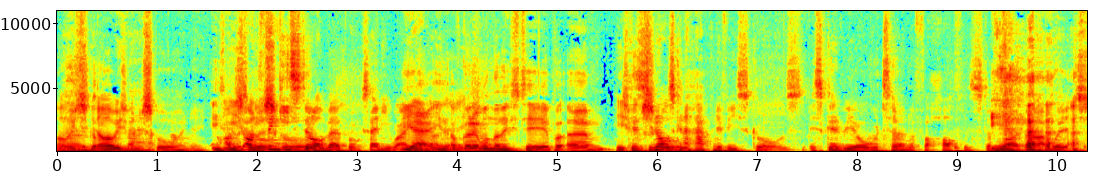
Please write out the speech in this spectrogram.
Oh, he's, Um, oh, he's going to score, isn't he? He's I'm, gonna I score. think he's still on their books anyway. yeah. you know. I've got him on the list here, but um, He's Because you know what's going to happen if he scores? It's going to be all returner for Hoff and stuff Yeah. like that. Which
